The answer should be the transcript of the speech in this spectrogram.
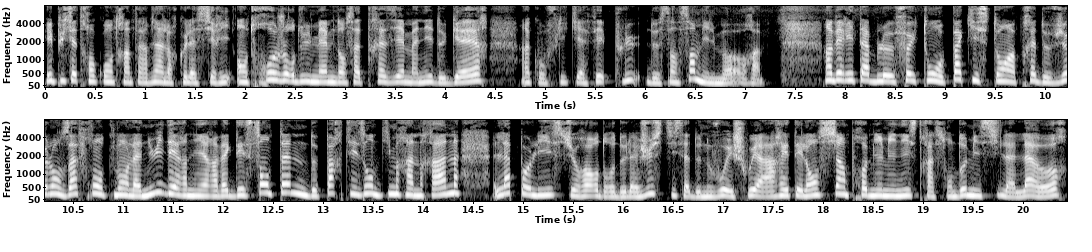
Et puis cette rencontre intervient alors que la Syrie entre aujourd'hui même dans sa 13e année de guerre, un conflit qui a fait plus de 500 000 morts. Un véritable feuilleton au Pakistan après de violents affrontements la nuit dernière avec des centaines de partisans d'Imran Khan. La police, sur ordre de la justice, a de nouveau échoué à arrêter l'ancien Premier ministre à son domicile à Lahore.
